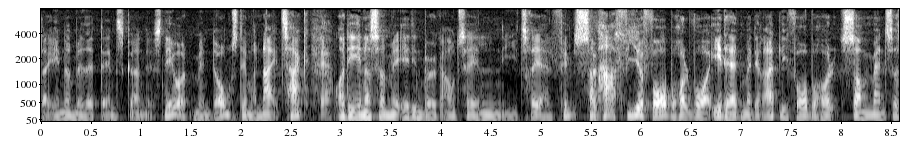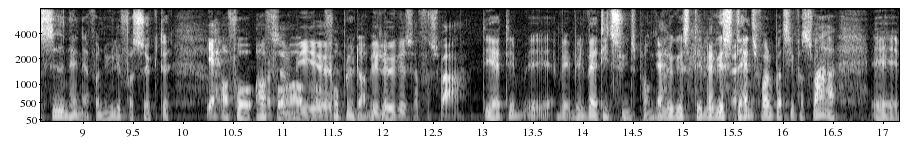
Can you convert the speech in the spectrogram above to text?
der ender med, at danskerne snævert, men dog stemmer nej tak, ja. og det ender så med Edinburgh-aftalen i 93, som har fire forbehold, hvor et af dem er det retlige forbehold, som man så sidenhen er for nylig forsøgte ja, at få, at og få, vi, at, at få blødt op vi igen. lykkedes at forsvare. Ja, det øh, vil være dit synspunkt. Det lykkedes, det lykkedes Dansk Folkeparti forsvare øh,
